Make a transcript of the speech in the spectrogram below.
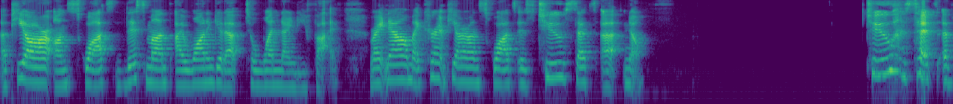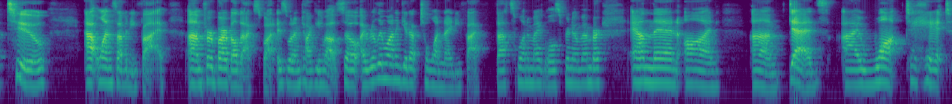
a PR on squats this month. I want to get up to 195. Right now, my current PR on squats is two sets up. No, two sets of two at 175 um, for barbell back squat is what I'm talking about. So I really want to get up to 195. That's one of my goals for November. And then on um, deads, I want to hit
